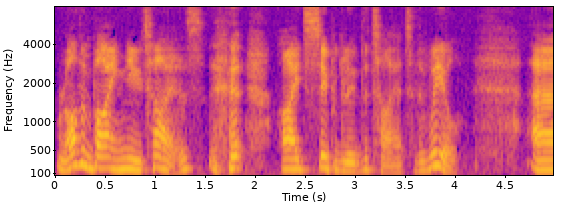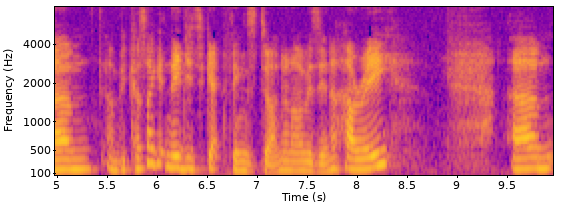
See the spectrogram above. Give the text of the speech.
rather than buying new tyres, I'd superglued the tyre to the wheel. Um, and because I needed to get things done and I was in a hurry, um,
